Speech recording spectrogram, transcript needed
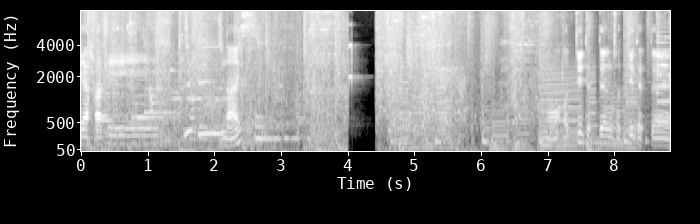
릴리아까지. 나이스. 뭐 어찌 됐든 저찌 됐든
